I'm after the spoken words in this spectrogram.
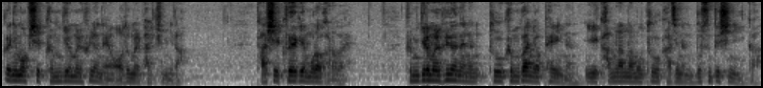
끊임없이 금기름을 흘려내어 어둠을 밝힙니다. 다시 그에게 물어 가로되 금기름을 흘려내는 두 금관 옆에 있는 이 감람나무 두 가지는 무슨 뜻이니이까?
